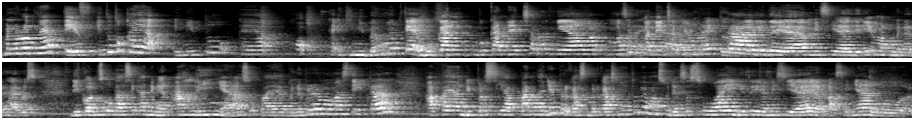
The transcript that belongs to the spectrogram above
menurut native itu tuh kayak ini tuh kayak kok kayak gini banget. Kayak bukan bukan nature-nya maksudnya bukan nature-nya mereka gitu ya Miss ya jadi emang bener harus dikonsultasikan dengan ahlinya supaya benar-benar memastikan apa yang dipersiapkan tadi berkas-berkasnya itu memang sudah sesuai gitu ya Miss ya. Yang pastinya Betul.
